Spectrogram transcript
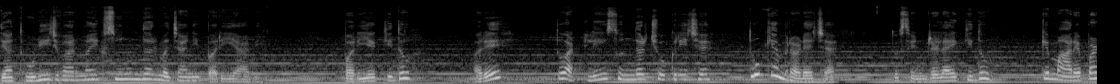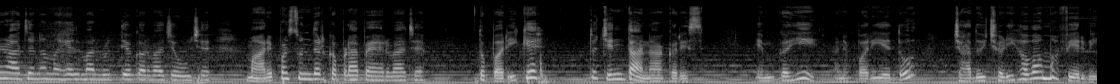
ત્યાં થોડી જ વારમાં એક સુંદર મજાની પરી આવી. પરીએ કીધું, અરે, તું આટલી સુંદર છોકરી છે, તું કેમ રડે છે? તો સિન્ડ્રેલાએ કીધું કે, મારે પણ રાજાના મહેલમાં નૃત્ય કરવા જવું છે, મારે પણ સુંદર કપડાં પહેરવા છે. તો પરી કે તું ચિંતા ના કરીશ. એમ કહી અને પરીએ તો જાદુઈ છડી હવામાં ફેરવી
